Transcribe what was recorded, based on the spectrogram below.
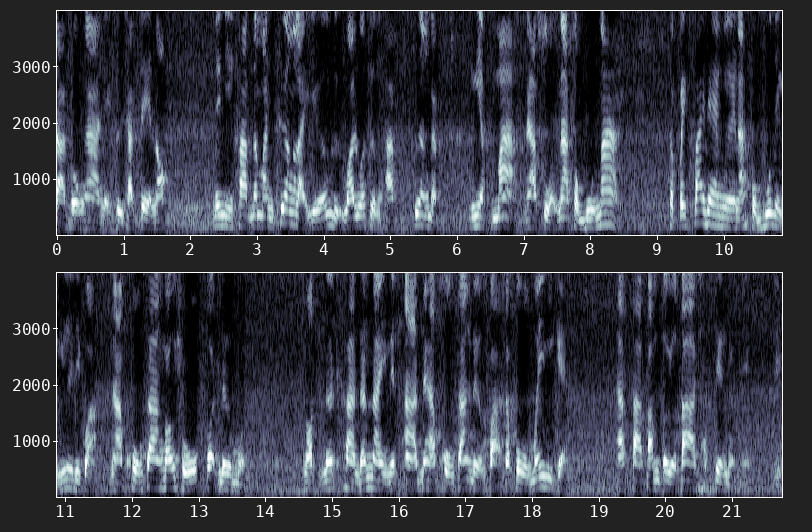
จากโรงงานเนี่ยคือชัดเจนเนาะไม่มีคราบน้ำมันเครื่องไหลเยิ้มหรือว่ารั่วซึมครับ เครื่องแบบเงียบมากนะครับ สวยมากสมบูรณ์มาก สเปคป้ายแดงเลยนะ ผมพูดอย่างนี้เลยดีกว่านะครับโครงสร้างเบ้าโชคก็เดิมหมดน็อตเนิร์ดคานด้านในเม็ดอาร์ตนะครับ โครงสร้างเดิมฝากระโปรงไม่มีแกะนะครับตาปั๊มโตโยต้าชัดเจนแบบนี้นี่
